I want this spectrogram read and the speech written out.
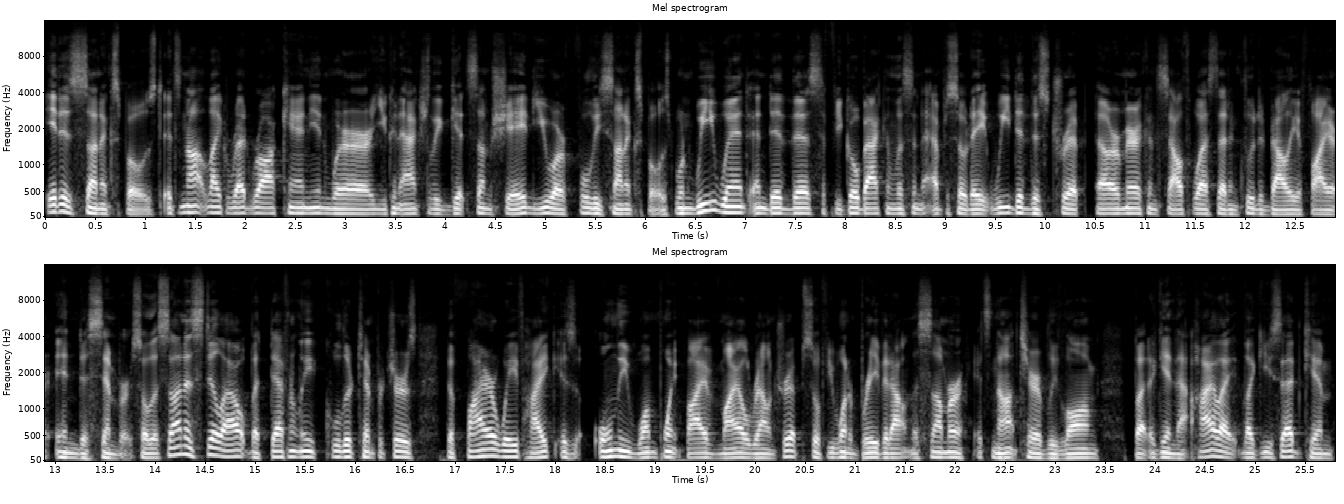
it is sun exposed. It's not like Red Rock Canyon where you can actually get some shade. You are fully sun exposed. When we went and did this, if you go back and listen to episode eight, we did this trip, uh, our American Southwest, that included Valley of Fire in December. So the sun is still out, but definitely cooler temperatures. The fire wave hike is only 1.5 mile round trip. So if you want to brave it out in the summer, it's not terribly long. But again, that highlight, like you said, Kim,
